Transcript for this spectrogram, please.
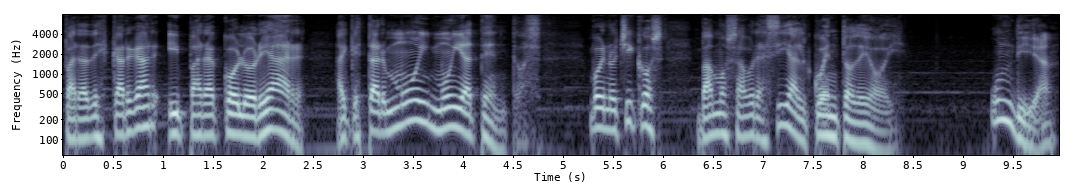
para descargar y para colorear. Hay que estar muy muy atentos. Bueno chicos, vamos ahora sí al cuento de hoy. Un día,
